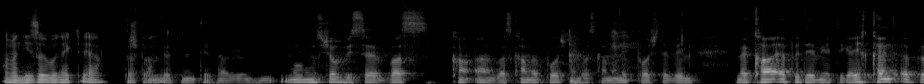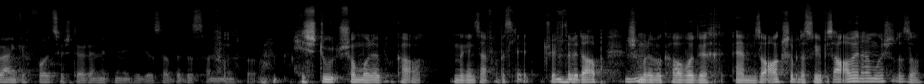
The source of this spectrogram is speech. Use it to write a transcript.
Haben wir nie so überlegt, ja. Doch, Spannend. Definitiv. Also, man muss schon wissen, was kann, äh, was kann man posten und was kann man nicht posten, weil man kann jemanden demütigen. Ich könnte jemanden eigentlich voll zerstören mit meinen Videos, aber das habe ich nicht vor. Hast du schon mal jemanden gehabt, wir gehen einfach ein bisschen driften Mhm. wieder ab, schon Mhm. mal jemanden gehabt, der dich ähm, so angeschrieben hat, dass du etwas annehmen musst oder so?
